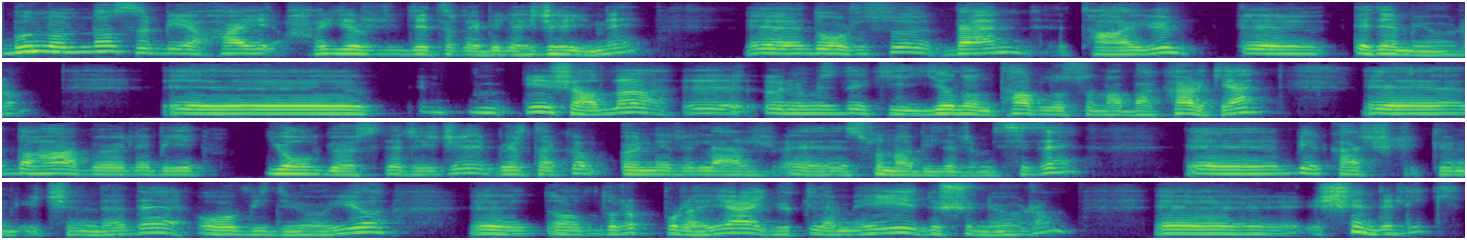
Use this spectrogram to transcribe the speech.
bunun nasıl bir hay- hayır getirebileceğini e, doğrusu ben tahayyül e, edemiyorum. E, inşallah e, önümüzdeki yılın tablosuna bakarken e, daha böyle bir yol gösterici bir takım öneriler e, sunabilirim size. E, birkaç gün içinde de o videoyu e, doldurup buraya yüklemeyi düşünüyorum. E, şimdilik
